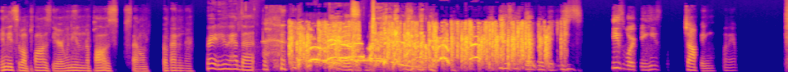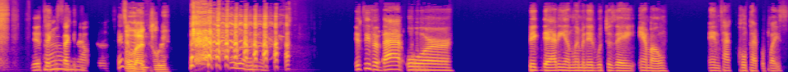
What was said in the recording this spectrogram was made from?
We need some applause here. We need an applause sound. Throw that in there. Wait, who had that? He just- he's working. He's, he's working. He's shopping. Whatever. Yeah, take a second Mm. out. to- It's working. Allegedly. It's either that or Big Daddy Unlimited, which is a ammo and tactical type of place.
